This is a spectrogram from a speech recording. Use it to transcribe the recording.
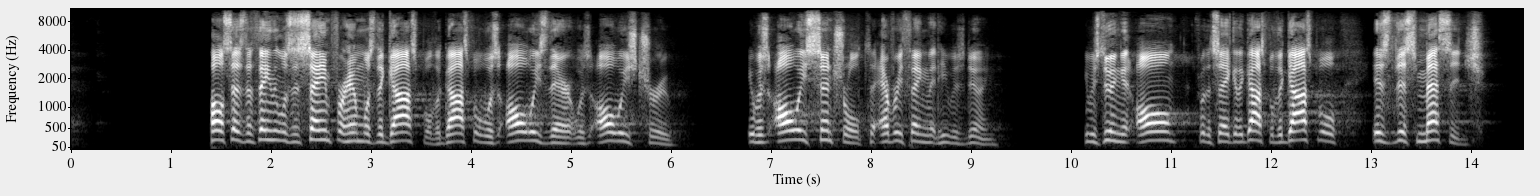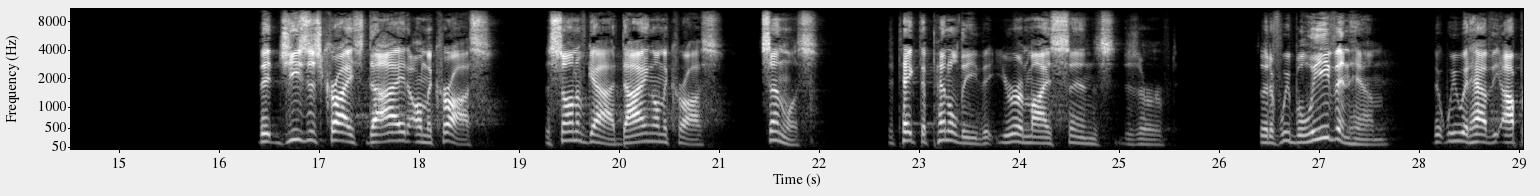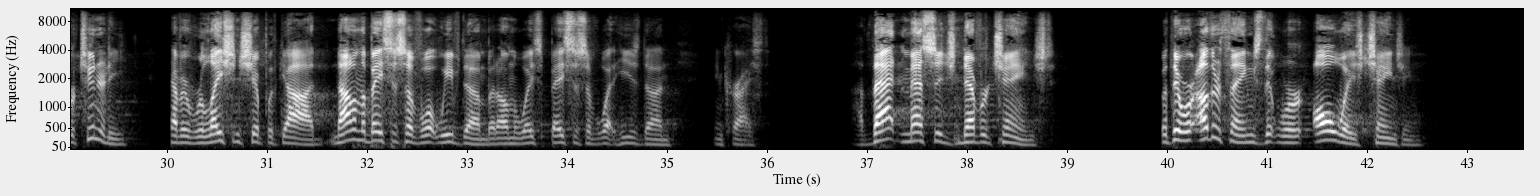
Paul says the thing that was the same for him was the gospel. The gospel was always there, it was always true, it was always central to everything that he was doing. He was doing it all for the sake of the gospel. The gospel is this message that Jesus Christ died on the cross, the Son of God dying on the cross, sinless, to take the penalty that your and my sins deserved. So that if we believe in him, that we would have the opportunity have a relationship with God, not on the basis of what we've done, but on the basis of what he's done in Christ. That message never changed. But there were other things that were always changing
